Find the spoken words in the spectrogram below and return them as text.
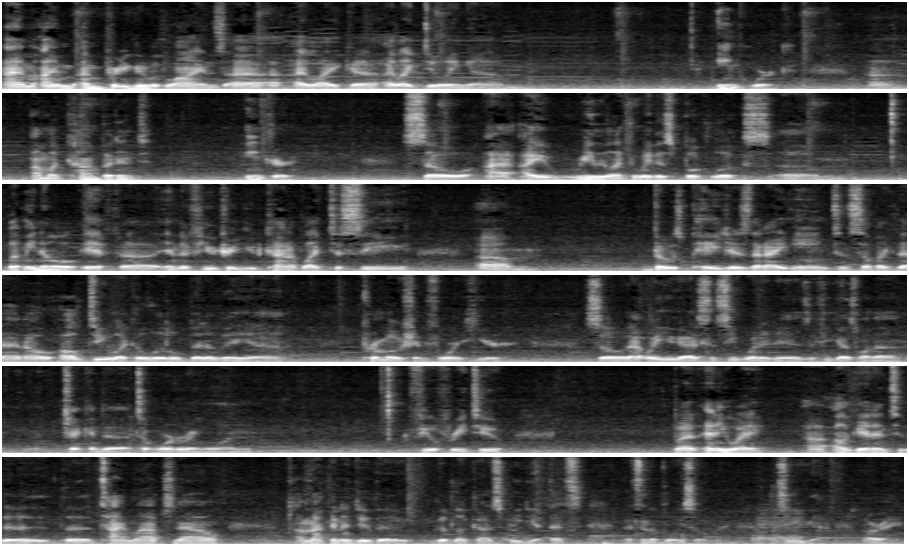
I'm I'm I'm pretty good with lines. Uh, I like uh, I like doing um, ink work. Uh, I'm a competent inker, so I, I, really like the way this book looks. Um, let me know if uh, in the future you'd kind of like to see um, those pages that I inked and stuff like that. I'll I'll do like a little bit of a uh, promotion for it here, so that way you guys can see what it is. If you guys want to check into to ordering one feel free to. But anyway, uh, I'll get into the the time lapse now. I'm not gonna do the good luck Godspeed yet. That's that's in the voiceover. I'll see you guys. All right.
